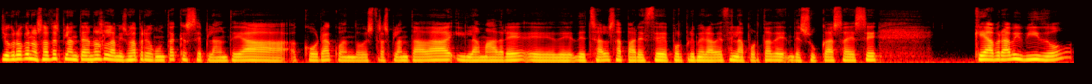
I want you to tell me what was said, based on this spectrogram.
Yo creo que nos haces plantearnos la misma pregunta que se plantea Cora cuando es trasplantada y la madre eh, de, de Charles aparece por primera vez en la puerta de, de su casa. Ese que habrá vivido,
